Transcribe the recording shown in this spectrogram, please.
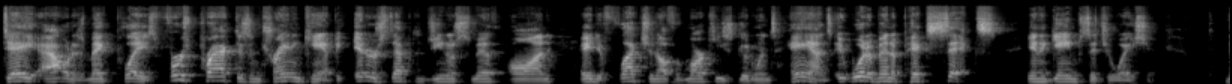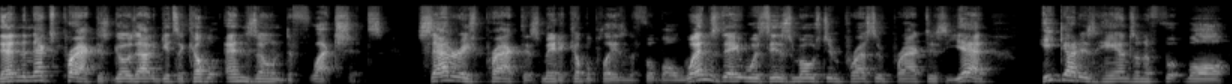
day out is make plays. First practice and training camp, he intercepted Geno Smith on a deflection off of Marquise Goodwin's hands. It would have been a pick six in a game situation. Then the next practice goes out and gets a couple end zone deflections. Saturday's practice made a couple plays in the football. Wednesday was his most impressive practice yet. He got his hands on a football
